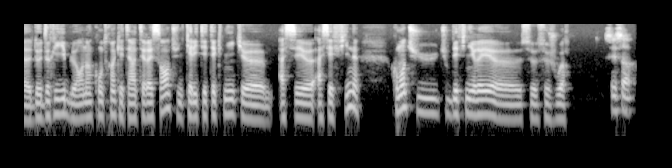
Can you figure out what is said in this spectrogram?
euh, de dribble en un contre un qui était intéressante, une qualité technique euh, assez, assez fine. Comment tu, tu définirais, ce, joueur? C'est ça.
